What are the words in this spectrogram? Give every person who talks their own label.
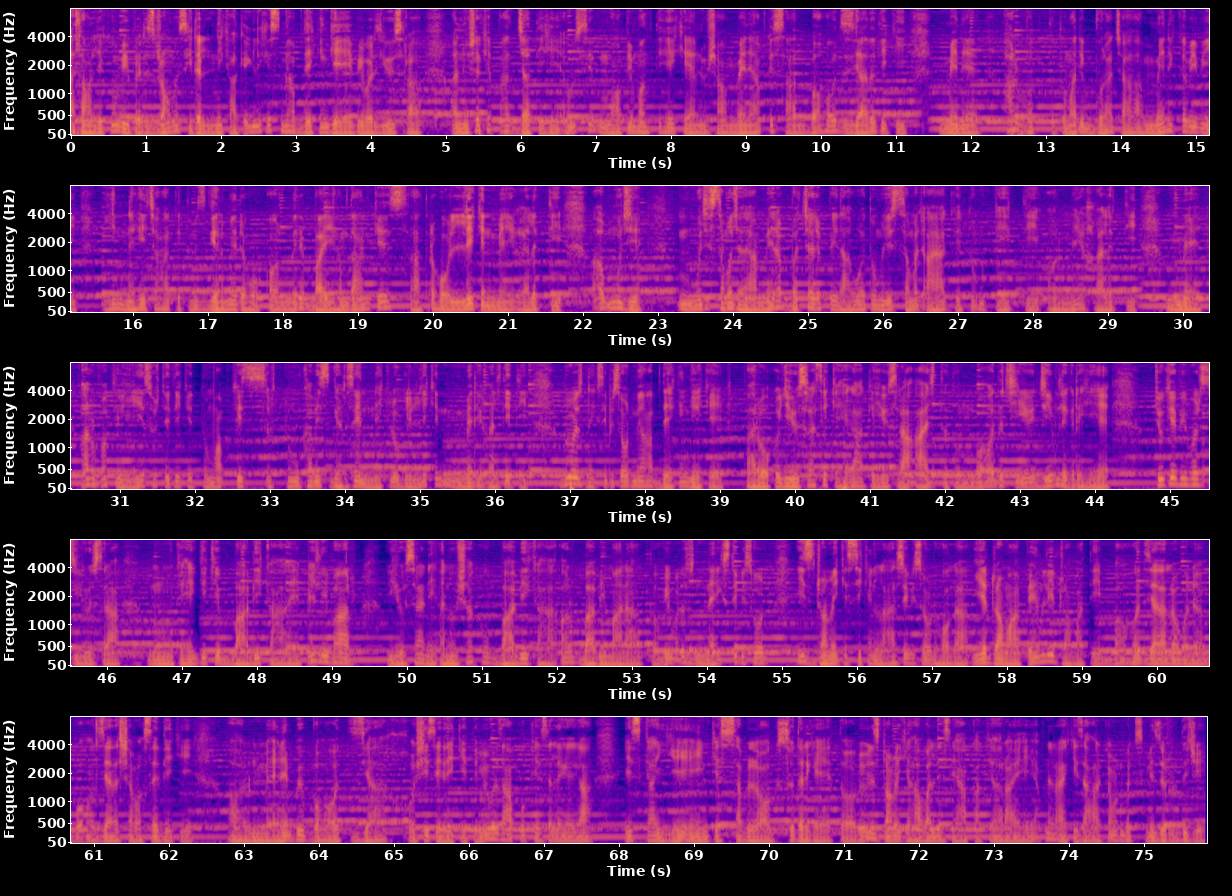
Speaker 1: Aslam viewers drama serial निकाह के अगले इसमें आप देखेंगे? वीवर्स यूसरा अनुषा के पास जाती है और उससे माफ़ी मांगती है कि अनुषा, मैंने आपके साथ बहुत ज़्यादती की मैंने हर वक्त तुम्हारी बुरा चाहा, मैंने कभी भी ये नहीं चाहा कि तुम इस घर में रहो और मेरे भाई हमदान के साथ रहो, लेकिन मैं गलत थी। अब मुझे मुझे समझ आया। मेरा बच्चा जब पैदा हुआ तो मुझे समझ आया कि तुम ठीक थी और मैं गलत थी। मैं हर वक्त ये सोचती थी कि तुम अब किस, तुम कब इस घर से निकलोगी, लेकिन मेरी गलती थी। व्यूअर्स नेक्स्ट एपिसोड में आप देखेंगे कि फारूक यूसरा से कहेगा कि, यूसरा, आज तो तुम बहुत अच्छी जीव लग रही है। क्योंकि व्यूवर्स यूसरा कहेगी कि बाबी कहाँ है? पहली बार यूसरा ने अनुषा को बाबी कहा और बाबी माना। तो व्यूवर्स नेक्स्ट एपिसोड इस ड्रामे के सेकेंड लास्ट एपिसोड होगा। ये ड्रामा फैमिली ड्रामा थी। बहुत ज़्यादा लोगों ने बहुत ज़्यादा शवक से देखी। और मैंने भी बहुत ज़्यादा खुशी से देखी थी व्यूवर्स आपको कैसा लगेगा? इसका ये इनके सब लोग सुधर गए। तो व्यूवर्स ड्रामे के हवाले से आपका क्या राय है? अपने राय की इजहार कमेंट बॉक्स में ज़रूर दीजिए।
